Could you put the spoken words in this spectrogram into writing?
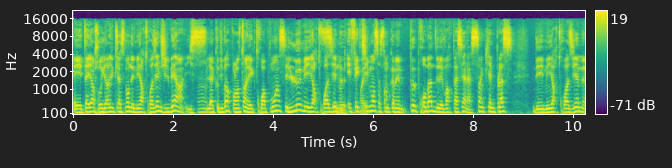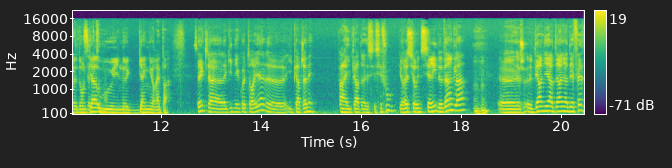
Et d'ailleurs, je regardais le classement des meilleurs troisièmes. Gilbert, il s- la Côte d'Ivoire pour l'instant avec 3 points, c'est le meilleur troisième. Donc le- effectivement, ça semble quand même peu probable de les voir passer à la cinquième place des meilleurs troisièmes dans le cas où ils ne gagneraient pas. Vous savez que la, la Guinée équatoriale, euh, ils perdent jamais. Enfin, ils perdent, c'est c'est fou. Ils restent sur une série de dingues là. Mhm. Euh, dernière, dernière défaite,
